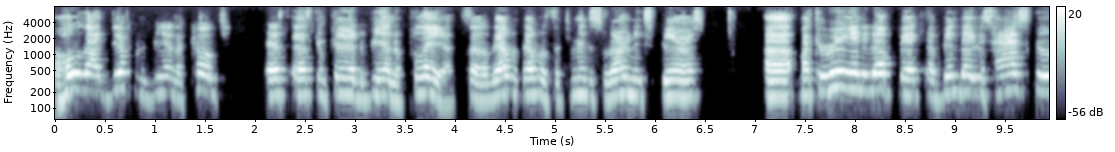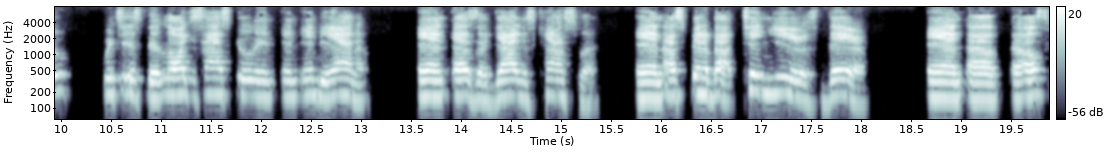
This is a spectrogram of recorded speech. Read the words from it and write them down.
a whole lot different being a coach as as compared to being a player. So that was that was a tremendous learning experience. Uh, my career ended up at Ben Davis High School, which is the largest high school in, in Indiana, and as a guidance counselor. And I spent about 10 years there. And uh, also,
